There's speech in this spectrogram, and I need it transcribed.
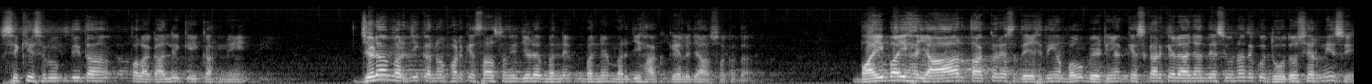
ਸਿੱਖੀ ਸਰੂਪ ਦੀ ਤਾਂ ਭਲਾ ਗੱਲ ਹੀ ਕੀ ਕਰਨੀ? ਜਿਹੜਾ ਮਰਜ਼ੀ ਕੰਨੋਂ ਫੜ ਕੇ ਸਾਧ ਸੰਗਤ ਜਿਹੜੇ ਬੰਨੇ ਬੰਨੇ ਮਰਜ਼ੀ ਹੱਕ ਕੇ ਲਿਜਾ ਸਕਦਾ। 22 22 ਹਜ਼ਾਰ ਤੱਕ ਇਸ ਦੇਸ਼ ਦੀਆਂ ਬਹੁ ਬੇਟੀਆਂ ਕਿਸ ਕਰਕੇ ਲੈ ਜਾਂਦੇ ਸੀ? ਉਹਨਾਂ ਦੇ ਕੋਈ ਦੋ ਦੋ ਸਿਰ ਨਹੀਂ ਸੀ।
